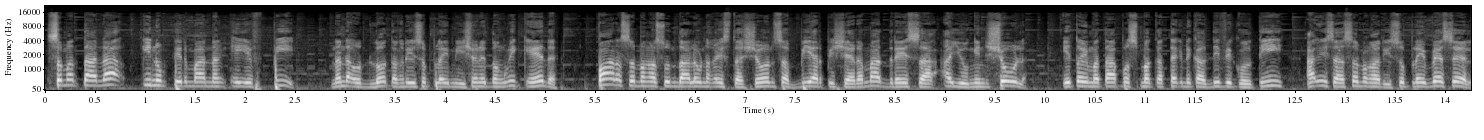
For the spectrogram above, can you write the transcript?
Samantala, kinumpirma ng AFP na naudlot ang resupply mission itong weekend para sa mga sundalong nakaistasyon sa BRP Sierra Madre sa Ayungin Shoal. Ito ay matapos magka-technical difficulty ang isa sa mga resupply vessel.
